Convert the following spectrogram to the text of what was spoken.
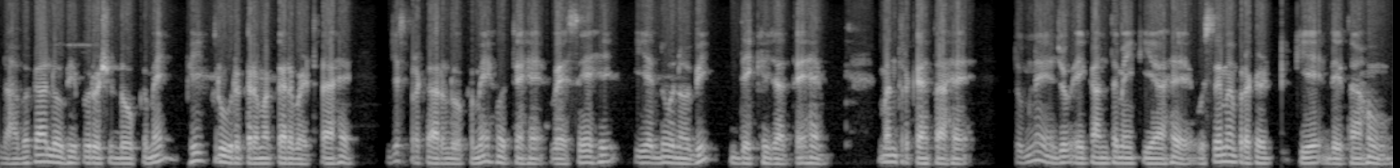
लाभ का लोभी पुरुष लोक में भी क्रूर कर्म कर बैठता है। जिस प्रकार लोक में होते हैं, वैसे ही ये दोनों भी देखे जाते हैं। मंत्र कहता है, तुमने जो एकांत में किया है, उसे मैं प्रकट किए देता हूँ।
